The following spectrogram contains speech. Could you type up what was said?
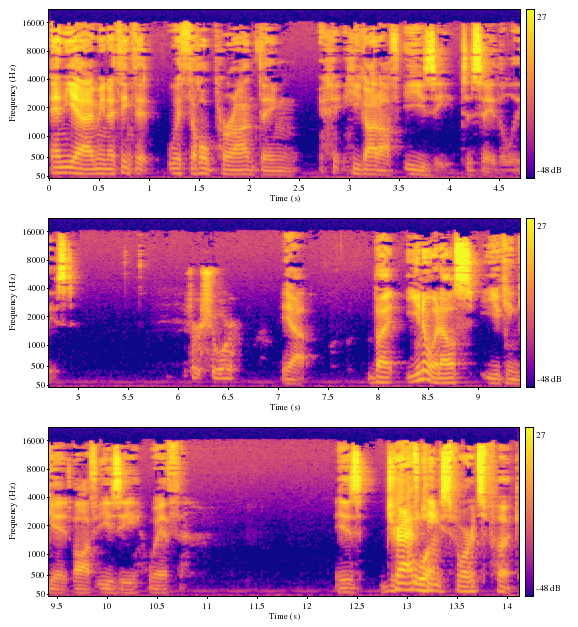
and yeah, I mean, I think that with the whole Perron thing, he got off easy, to say the least. For sure. Yeah. But you know what else you can get off easy with? Is DraftKings Sportsbook.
